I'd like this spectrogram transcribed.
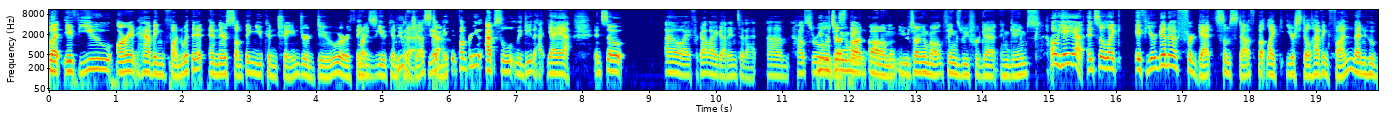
But if you aren't having fun with it, and there's something you can change or do, or things you can Do that, adjust yeah. to make it fun for you, absolutely do that. Yeah, yeah. And so. Oh, I forgot why I got into that. Um, house rules. you were talking about thing- um, you were talking about things we forget in games. Oh yeah, yeah. And so like if you're gonna forget some stuff, but like you're still having fun, then who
